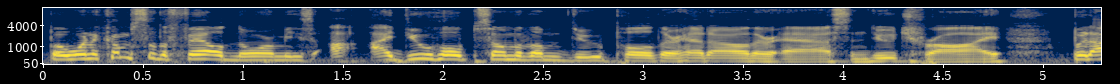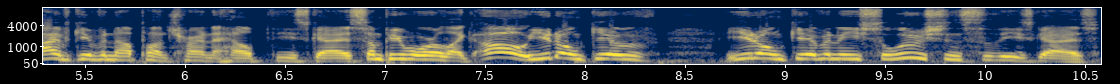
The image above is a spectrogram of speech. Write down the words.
But when it comes to the failed normies, I, I, do hope some of them do pull their head out of their ass and do try. But I've given up on trying to help these guys. Some people are like, "Oh, you don't give, you don't give any solutions to these guys,"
